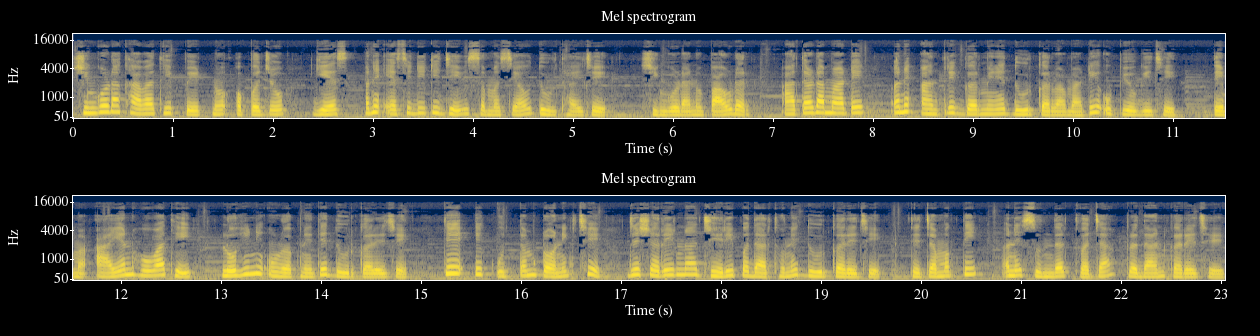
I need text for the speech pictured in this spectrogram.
શિંગોડા ખાવાથી પેટનો અપચો, ગેસ અને એસિડિટી જેવી સમસ્યાઓ દૂર થાય છે. શિંગોડાનો પાવડર આંતરડા માટે અને આંતરિક ગરમીને દૂર કરવા માટે ઉપયોગી છે. તેમાં આયન હોવાથી લોહીની ઉણપને તે દૂર કરે છે. તે એક ઉત્તમ ટોનિક છે જે શરીરના ઝેરી પદાર્થોને દૂર કરે છે. તે ચમકતી અને સુંદર ત્વચા પ્રદાન કરે છે.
